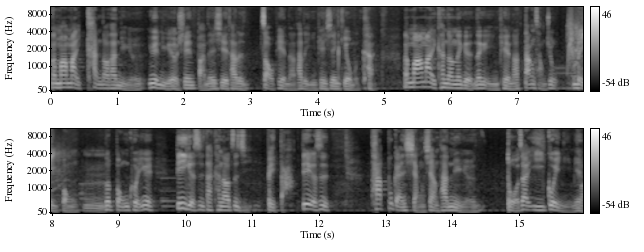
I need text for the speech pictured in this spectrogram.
那妈妈一看到她女儿，因为女儿有先把那些她的照片啊、她的影片先给我们看。那妈妈一看到那个那个影片，她当场就泪崩，嗯，都崩溃。因为第一个是她看到自己被打，第二个是她不敢想象她女儿躲在衣柜里面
